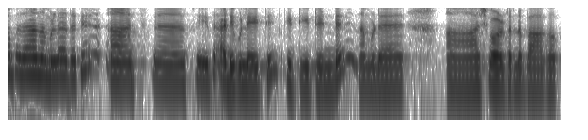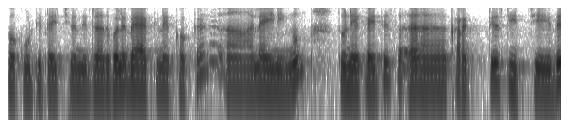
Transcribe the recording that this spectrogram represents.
അപ്പോൾ അതാ നമ്മൾ അതൊക്കെ ചെയ്ത് അടിപൊളിയായിട്ട് കിട്ടിയിട്ടുണ്ട്. നമ്മുടെ ഷോൾഡറിന്റെ ഭാഗമൊക്കെ കൂട്ടി തയ്ച്ച് വന്നിട്ടുണ്ട്. അതുപോലെ ബാക്ക് ലൈനിങ്ങും തുണിയൊക്കെ ആയിട്ട് കറക്റ്റ് സ്റ്റിച്ച് ചെയ്ത്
